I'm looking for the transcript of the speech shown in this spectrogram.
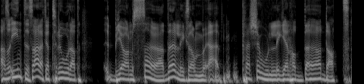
Alltså inte så här att jag tror att Björn Söder liksom äh, personligen har dödat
